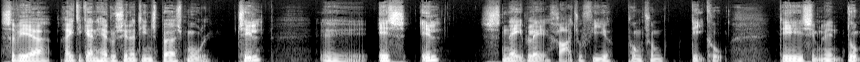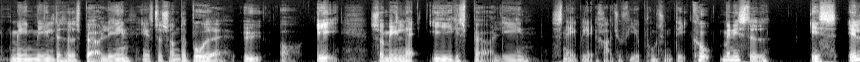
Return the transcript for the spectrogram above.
så vil jeg rigtig gerne have, at du sender dine spørgsmål til øh, sl radio4.dk. Det er simpelthen dumt med en mail, der hedder spørg lægen, eftersom der både er ø og e, så mailen er ikke spørg lægen radio4.dk, men i stedet sl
